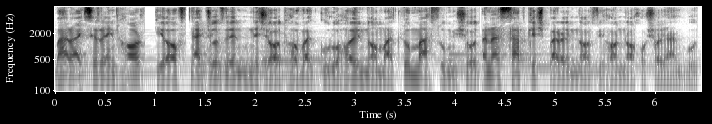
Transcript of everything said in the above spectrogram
برعکس رینهارد پیاف نه جزء نژادها و گروه های نامطلوب محسوب می‌شد و نه سبکش برای نازی ها ناخوشایند بود.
